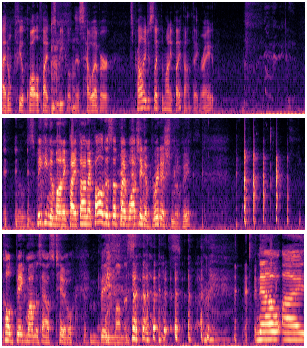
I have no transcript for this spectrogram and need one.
I don't feel qualified to speak on this. However, it's probably just like the Monty Python thing, right? Speaking of Monty Python, I followed this up by watching a British movie called Big Mama's House 2. Big mamas. House. Now, uh,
